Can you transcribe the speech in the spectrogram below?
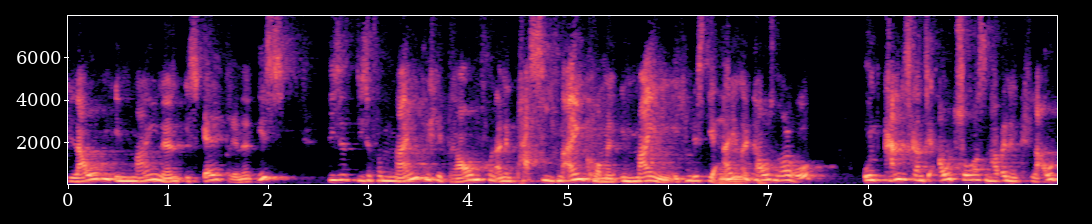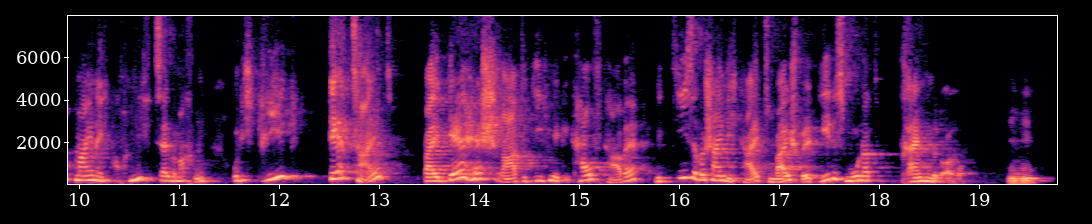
glauben, in meinen ist Geld drinnen, ist diese, dieser vermeintliche Traum von einem passiven Einkommen im Mining. Ich investiere mhm. einmal 1000 Euro und kann das Ganze outsourcen, habe einen Cloud-Miner, ich brauche nichts selber machen und ich kriege derzeit bei der Hashrate, die ich mir gekauft habe, mit dieser Wahrscheinlichkeit zum Beispiel jedes Monat 300 Euro. Mhm.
